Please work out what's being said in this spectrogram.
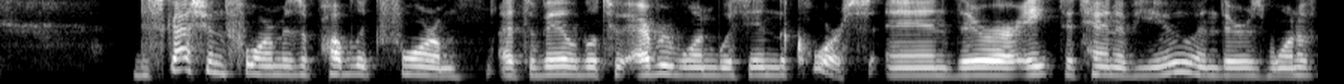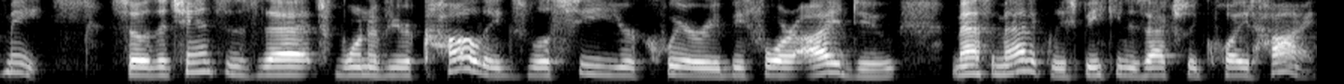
Discussion forum is a public forum that's available to everyone within the course and there are 8 to 10 of you and there's one of me. So the chances that one of your colleagues will see your query before I do, mathematically speaking, is actually quite high.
